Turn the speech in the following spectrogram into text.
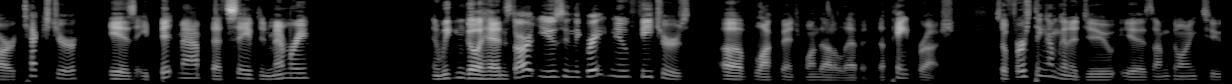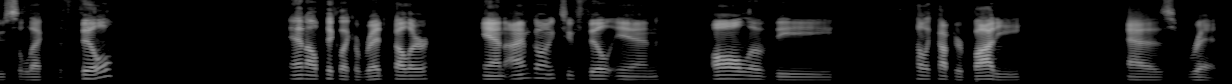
our texture is a bitmap that's saved in memory. And we can go ahead and start using the great new features of Blockbench 1.11, the paintbrush. So first thing I'm going to do is I'm going to select the fill. And I'll pick like a red color. And I'm going to fill in all of the helicopter body as red.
